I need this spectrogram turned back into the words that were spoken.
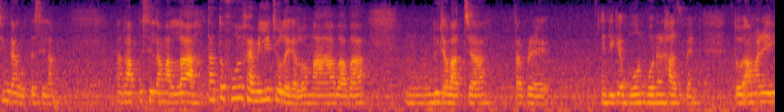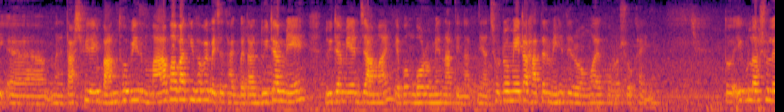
চিন্তা করতেছিলাম। ভাবতেছিলাম, আল্লাহ, তার তো ফুল ফ্যামিলি চলে গেল। মা, বাবা দুইটা বাচ্চা, তারপরে এদিকে বোন, বোনের হাজবেন্ড তো আমার এই মানে তাসফির এই বান্ধবীর মা বাবা কীভাবে বেঁচে থাকবে? তার দুইটা মেয়ে, দুইটা মেয়ের জামাই এবং বড় মেয়ে নাতি, নাতনি। আর ছোট মেয়েটার হাতের মেহেদির রঙও এখনও শোখায়নি তো এগুলো আসলে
